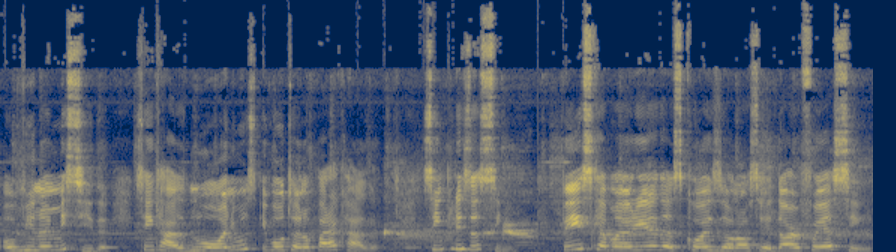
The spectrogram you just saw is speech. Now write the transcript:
ouvindo a Emicida, sentado no ônibus e voltando para casa. Simples assim. Pense que a maioria das coisas ao nosso redor foi assim.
